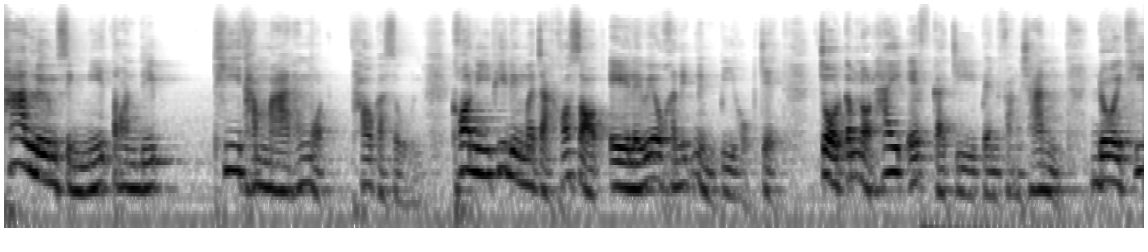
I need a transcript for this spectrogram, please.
ถ้าลืมสิ่งนี้ตอนดิฟที่ทำมาทั้งหมดเท่ากับศูนย์ข้อนี้พี่ดึงมาจากข้อสอบ A level คณิต 1 ปี 67 โจทย์กำหนดให้ f กับ g เป็นฟังก์ชัน โดยที่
